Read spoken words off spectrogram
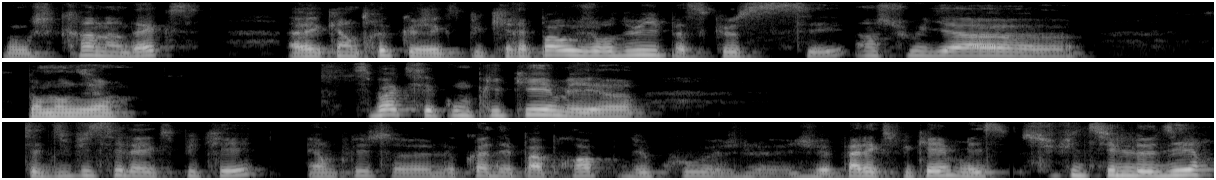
Donc, je crée un index avec un truc que je n'expliquerai pas aujourd'hui parce que c'est un chouïa... Euh, comment dire? C'est pas que c'est compliqué, mais... Euh, c'est difficile à expliquer. Et en plus, euh, le code n'est pas propre. Du coup, je ne vais pas l'expliquer. Mais suffit-il de dire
